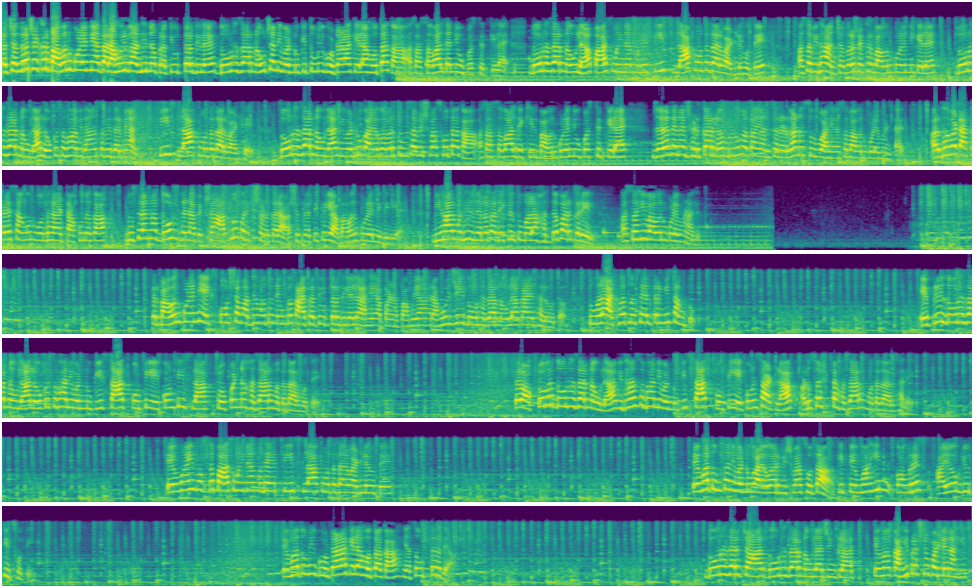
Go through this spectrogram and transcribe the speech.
तर चंद्रशेखर बावनकुळेंनी आता राहुल गांधींना प्रत्युत्तर दिलंय. दोन हजार नऊच्या निवडणुकीत तुम्ही घोटाळा केला होता का? असा सवाल त्यांनी उपस्थित केलाय. दोन हजार नऊला पाच महिन्यांमध्ये तीस लाख मतदार वाढले होते. असं विधान चंद्रशेखर बावनकुळेंनी केलंय. दोन हजार नऊला लोकसभा विधानसभेदरम्यान तीस लाख मतदार वाढले. दोन हजार नऊला निवडणूक आयोगावर तुमचा विश्वास होता का? असा सवाल देखील बावनकुळेंनी उपस्थित केलाय. जनतेनं झिडकारलं म्हणून आता यांचं रडगाणं सुरू आहे असं बावनकुळे म्हणतायत. अर्धवट आकडे सांगून गोंधळात टाकू नका. दुसऱ्यांना दोष देण्यापेक्षा आत्मपरीक्षण करा अशी प्रतिक्रिया बावनकुळेंनी दिली आहे. बिहारमधील जनता देखील तुम्हाला हद्दपार करेल असंही बावनकुळे म्हणाले तर बावनकुळेंनी एक्सपोजच्या माध्यमातून नेमकं काय प्रत्युत्तर दिलेलं आहे आपण पाहूया. राहुलजी दोन हजार नऊला काय झालं होतं? तुम्हाला आठवत नसेल तर मी सांगतो. एप्रिल दोन हजार नऊला लोकसभा निवडणुकीत सात कोटी एकोणतीस लाख चोपन्न हजार मतदार होते. तर ऑक्टोबर दोन हजार नऊला विधानसभा निवडणुकीत सात कोटी एकोणसाठ लाख अडुसष्ट हजार मतदार झाले. तेव्हाही फक्त पाच महिन्यांमध्ये तीस लाख मतदार वाढले होते. तेव्हा तुमचा निवडणूक आयोगावर विश्वास होता की तेव्हाही काँग्रेस आयोग युतीच होती. तेव्हा तुम्ही घोटाळा केला होता का? याचं उत्तर द्या. दोन हजार चार दोन हजार नऊला जिंकलात तेव्हा काही प्रश्न पडले नाहीत.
